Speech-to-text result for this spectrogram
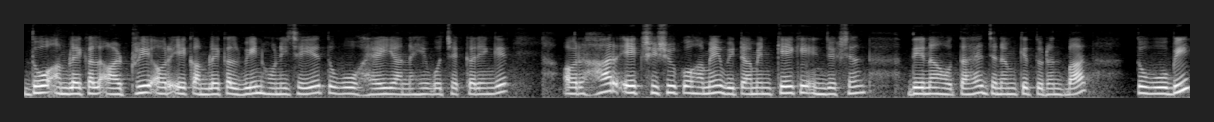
दो अम्बलिकल आर्टरी और एक अम्बलिकल वीन होनी चाहिए तो वो है या नहीं वो चेक करेंगे। और हर एक शिशु को हमें विटामिन के के इंजेक्शन देना होता है जन्म के तुरंत बाद। तो वो भी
